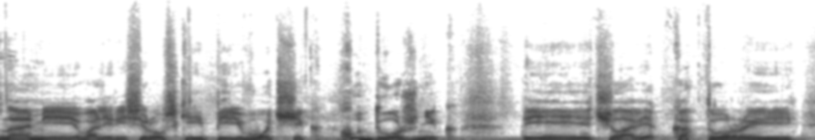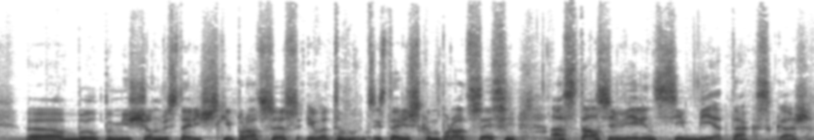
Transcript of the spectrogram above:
нами Валерий Серовский, переводчик, художник и человек, который э, был помещен в исторический процесс и в этом историческом процессе остался верен себе, так скажем.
